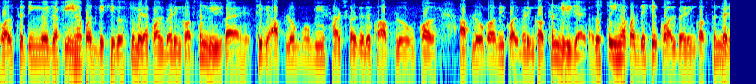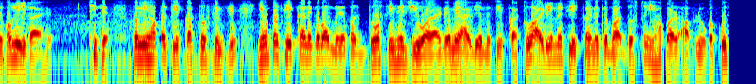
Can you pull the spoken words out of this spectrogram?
कॉल सेटिंग में जाके यहाँ पर देखिए दोस्तों, मेरा कॉल बैरिंग का ऑप्शन मिल गया है। ठीक है, आप लोग वो भी सर्च करके देखो, आप लोग आप लोगों का भी कॉल बैरिंग का ऑप्शन मिल जाएगा। दोस्तों, यहाँ पर देखिए कॉल बैरिंग का ऑप्शन मेरे को मिल गया है। ठीक है? तो मैं यहाँ पर क्लिक करता हूँ सिंपली यहाँ पर क्लिक करने के बाद मेरे पास दो सिम है जियो और आइडिया में आइडिया में क्लिक करता हूँ। आइडिया में क्लिक करने के बाद दोस्तों, यहाँ पर आप लोगों का कुछ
